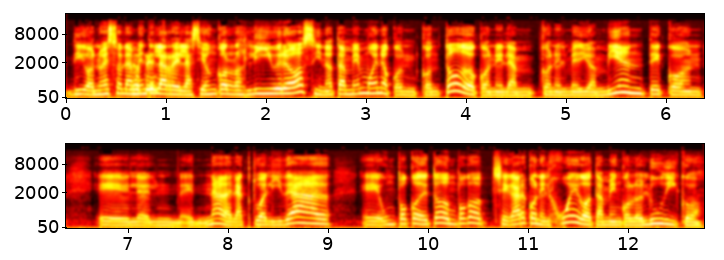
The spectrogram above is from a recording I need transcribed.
Digo, no es solamente la relación con los libros, sino también, bueno, con, con todo, con el, con el medio ambiente, con eh, nada, la actualidad, eh, un poco de todo, un poco llegar con el juego también, con lo lúdico.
